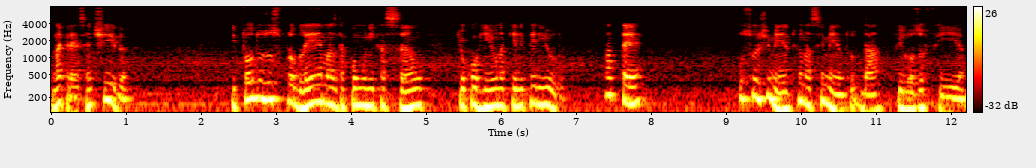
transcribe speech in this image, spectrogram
na Grécia Antiga e todos os problemas da comunicação que ocorriam naquele período, até o surgimento e o nascimento da filosofia.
